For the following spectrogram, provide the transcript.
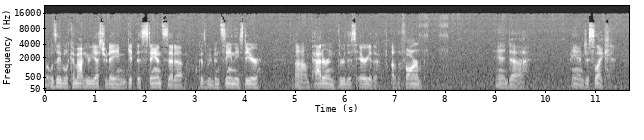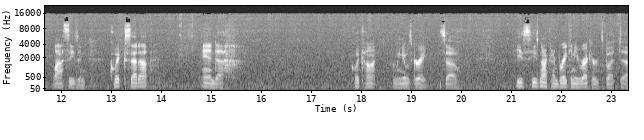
but was able to come out here yesterday and get this stand set up because we've been seeing these deer um, pattern through this area of the, of the farm. And uh, man, just like last season, quick setup and uh, quick hunt. I mean, it was great. So he's he's not going to break any records, but uh,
